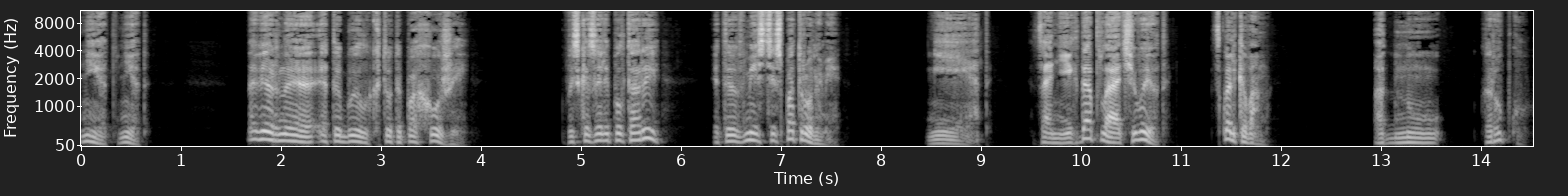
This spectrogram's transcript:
Нет, нет. Наверное, это был кто-то похожий. Вы сказали полторы? Это вместе с патронами? Нет, за них доплачивают. Сколько вам? Одну коробку?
